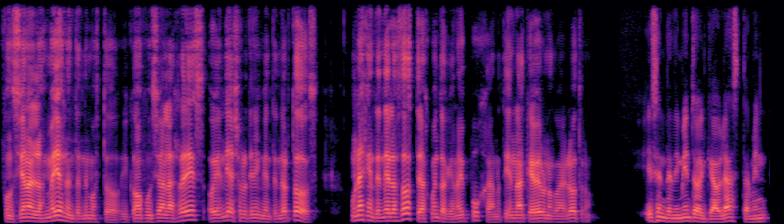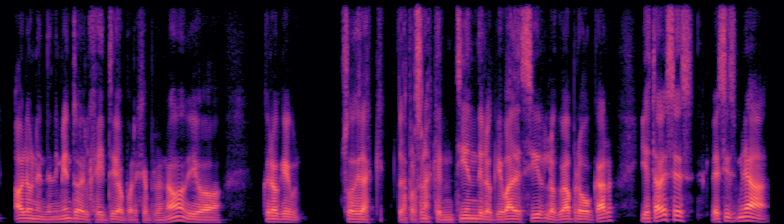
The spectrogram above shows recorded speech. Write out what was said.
funcionan los medios lo entendemos todo. Y cómo funcionan las redes, hoy en día ya lo tienen que entender todos. Una vez que entendés los dos, te das cuenta que no hay puja, no tiene nada que ver uno con el otro. Ese entendimiento del que hablas también habla un entendimiento del hateo, por ejemplo, ¿no? Digo, creo que sos de las, que- de las personas que entiende lo que va a decir, lo que va a provocar, y hasta a veces le decís, mira,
